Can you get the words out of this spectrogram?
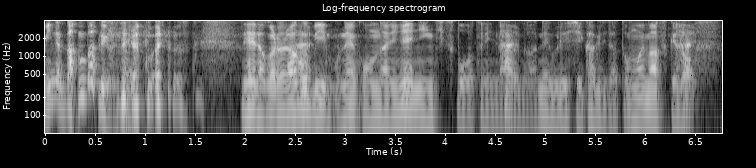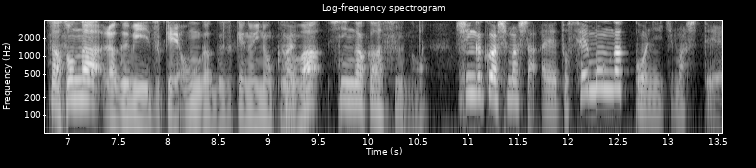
みんな頑張るよね。頑張ります。ねだからラグビーもね、こんなにね人気スポーツになるのはね、嬉しい限りだと思いますけど、はいさあそんなラグビー漬け音楽漬けの猪野君は進学はするの、進学はしました。えっ、と専門学校に行きまして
